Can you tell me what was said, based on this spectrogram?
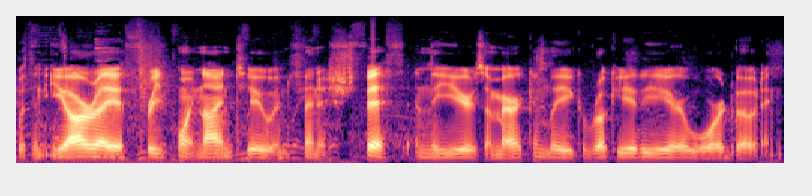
with an ERA of 3.92 and finished fifth in the year's American League Rookie of the Year award voting.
